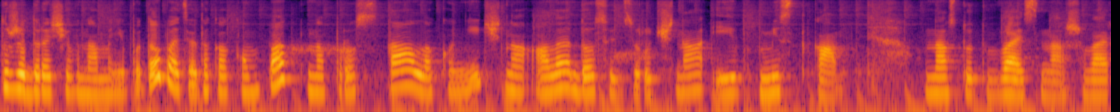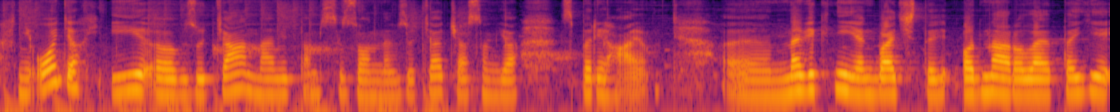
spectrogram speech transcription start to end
Дуже, до речі, вона мені подобається. Така компактна, проста, лаконічна, але досить зручна і вмістка. У нас тут весь наш верхній одяг і е, взуття, навіть там сезонне взуття, часом я зберігаю. Е, На вікні, як бачите, одна ролета є,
